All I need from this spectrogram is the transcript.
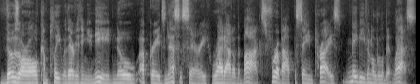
those are all complete with everything you need, no upgrades necessary right out of the box for about the same price, maybe even a little bit less.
